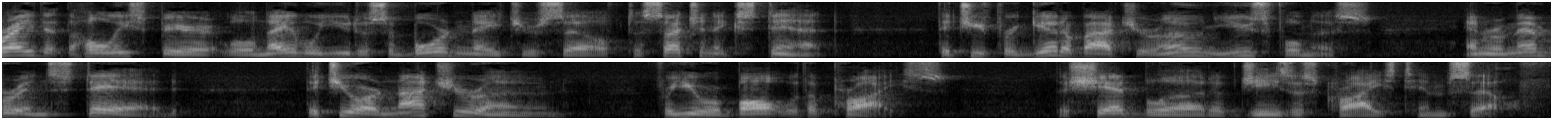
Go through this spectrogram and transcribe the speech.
Pray that the Holy Spirit will enable you to subordinate yourself to such an extent that you forget about your own usefulness and remember instead that you are not your own, for you were bought with a price, the shed blood of Jesus Christ Himself.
